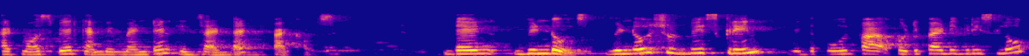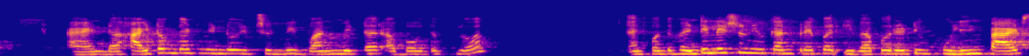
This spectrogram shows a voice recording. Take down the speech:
atmosphere can be maintained inside that pack house. Then windows. Windows should be screened with the 45 degree slope and the height of that window it should be 1 meter above the floor. And for the ventilation you can prefer evaporative cooling pads.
